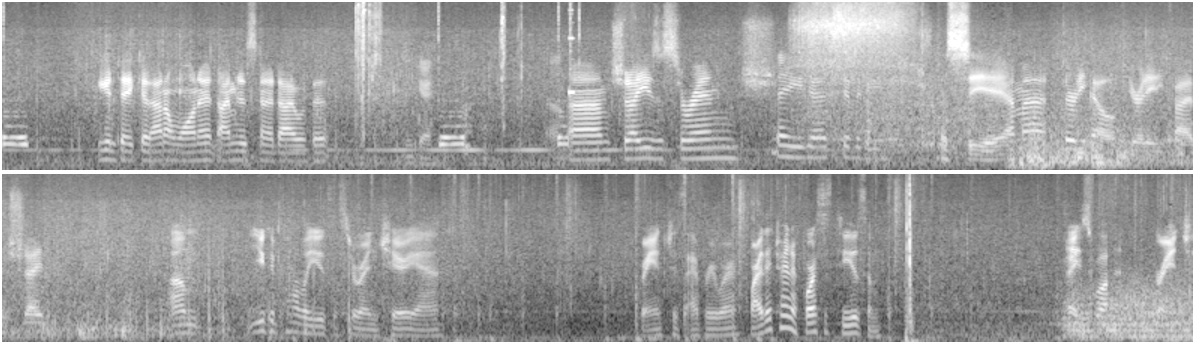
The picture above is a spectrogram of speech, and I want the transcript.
You can take it. I don't want it. I'm just gonna die with it. Okay. Um, should I use a syringe? Negativity. Let's see. I'm at 30 health. You're at 85. Should I? Um, you could probably use a syringe here, yeah. Branches everywhere. Why are they trying to force us to use them? Right. Use what? branches.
